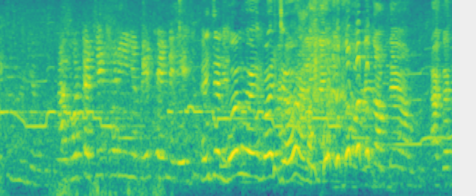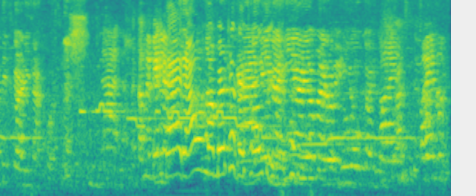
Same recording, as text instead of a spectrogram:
એક જ મહિનામાં. આ મોટા જેઠાણી અહીંયા બેઠા એને લેજો. એ જેને બોલવું હોય બોલજો હો. ના, ના, તમે પહેલા આ રાઉન્ડમાં બેઠા. પાય- પાયનો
